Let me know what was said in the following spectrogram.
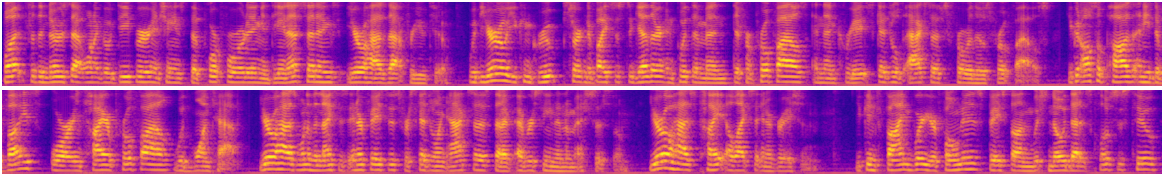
but for the nerds that want to go deeper and change the port forwarding and DNS settings, Eero has that for you too. With Eero, you can group certain devices together and put them in different profiles and then create scheduled access for those profiles. You can also pause any device or entire profile with one tap. Eero has one of the nicest interfaces for scheduling access that I've ever seen in a mesh system. Eero has tight Alexa integration. You can find where your phone is based on which node that it's closest to,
